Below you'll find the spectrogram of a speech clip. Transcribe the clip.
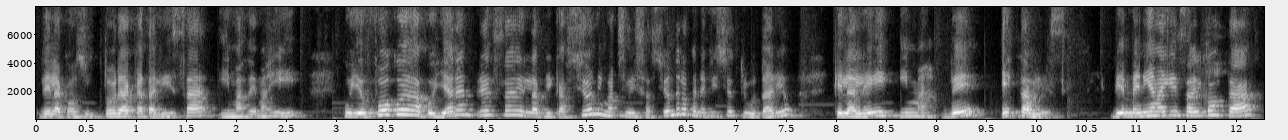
de la consultora Cataliza I más D más I, cuyo foco es apoyar a empresas en la aplicación y maximización de los beneficios tributarios que la ley I más D establece. Bienvenida María Isabel, ¿cómo estás?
